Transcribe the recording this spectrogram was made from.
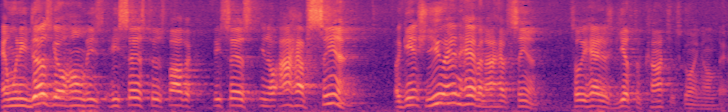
And when he does go home, he says to his father, he says, You know, I have sinned. Against you and heaven I have sinned. So he had his gift of conscience going on there.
